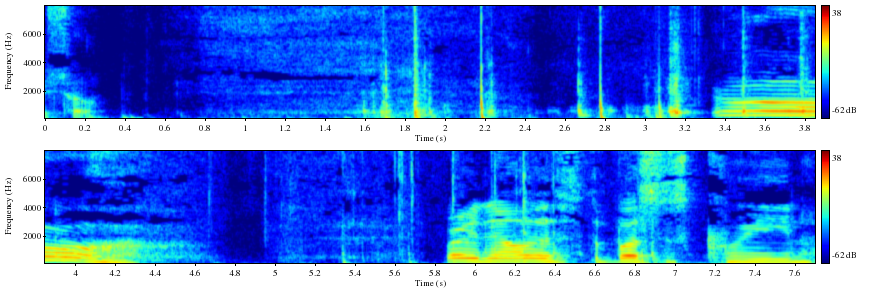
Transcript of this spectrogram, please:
So. Oh. Right now, this the bus is clean.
